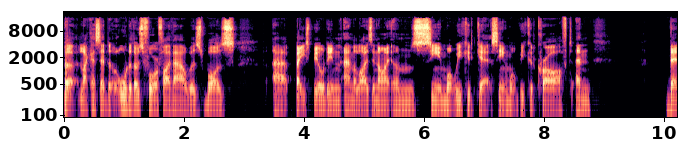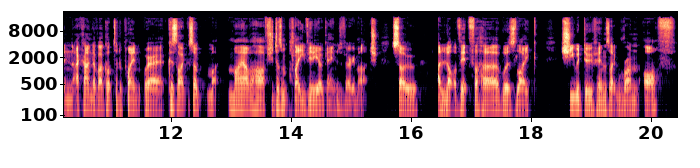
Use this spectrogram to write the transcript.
but like I said, all of those four or five hours was uh, base building, analyzing items, seeing what we could get, seeing what we could craft, and then I kind of I got to the point where because like so my, my other half she doesn't play video games very much, so a lot of it for her was like she would do things like run off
